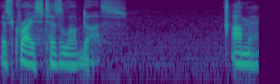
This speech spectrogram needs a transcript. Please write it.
as Christ has loved us. Amen.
